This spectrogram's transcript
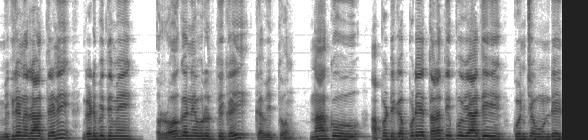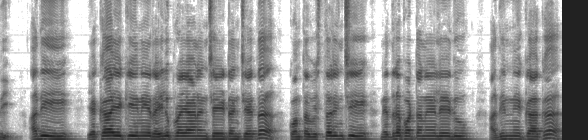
మిగిలిన రాత్రిని గడిపితిమి. రోగ నివృత్తికై కవిత్వం. నాకు అప్పటికప్పుడే తలతిప్పు వ్యాధి కొంచెం ఉండేది. అది ఎకాయకీని రైలు ప్రయాణం చేయటం చేత కొంత విస్తరించి నిద్ర పట్టనే లేదు. అదిన్నీ కాక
